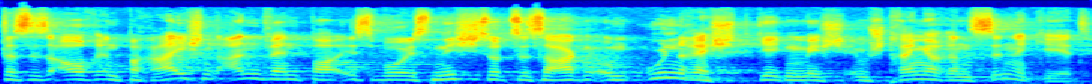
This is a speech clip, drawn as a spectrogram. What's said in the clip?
dass es auch in Bereichen anwendbar ist, wo es nicht sozusagen um Unrecht gegen mich im strengeren Sinne geht.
